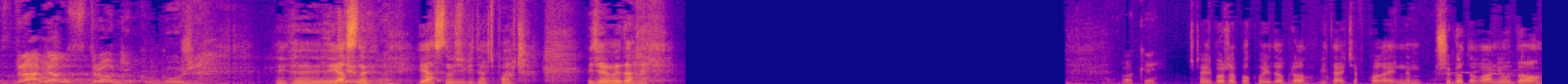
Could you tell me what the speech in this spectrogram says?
Pozdrawiam z drogi ku górze. E, jasne, dalej. jasność widać, patrz. Idziemy dalej. Okej. Szczęść Boże, pokój i dobro. Witajcie w kolejnym przygotowaniu do...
